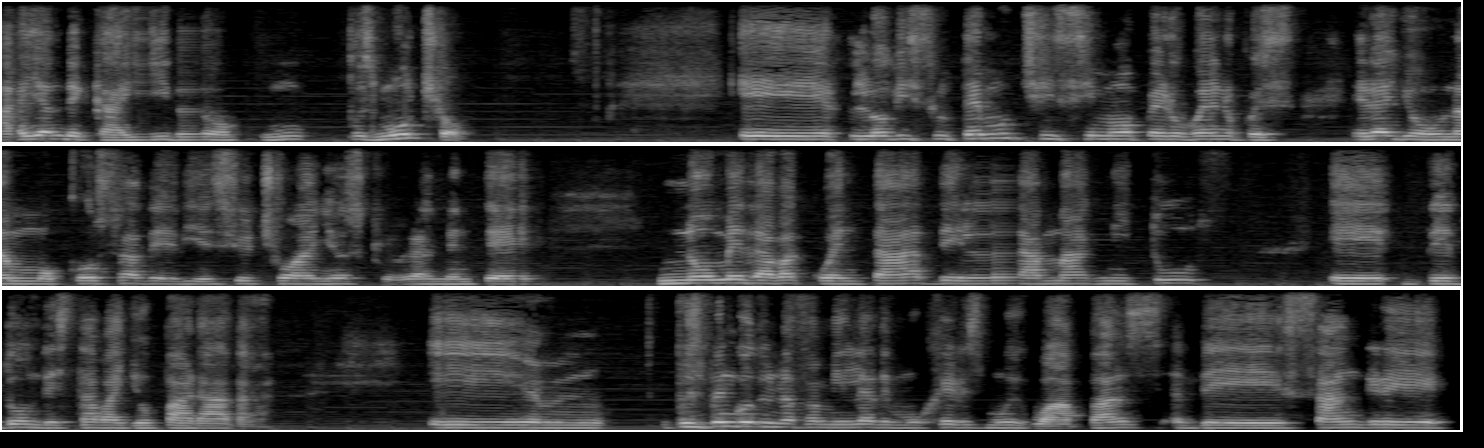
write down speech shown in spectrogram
hayan decaído, pues mucho. Eh, lo disfruté muchísimo, pero bueno, pues era yo una mocosa de 18 años que realmente no me daba cuenta de la magnitud eh, de dónde estaba yo parada. Em, pues vengo de una familia de mujeres muy guapas, de sangre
